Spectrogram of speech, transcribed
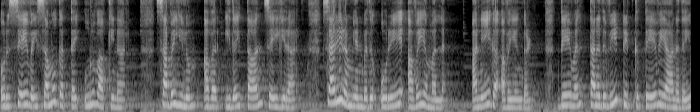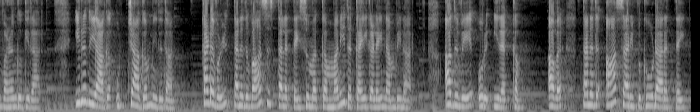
ஒரு சேவை சமூகத்தை உருவாக்கினார். சபையிலும் அவர் இதைத்தான் செய்கிறார். சரீரம் என்பது ஒரே அவயம் அல்ல அநேக அவயங்கள். தேவன் தனது வீட்டிற்கு தேவையானதை வழங்குகிறார். இறுதியாக உற்சாகம் இதுதான். கடவுள் தனது வாசஸ்தலத்தை சுமக்க மனித கைகளை நம்பினார். அதுவே ஒரு இரக்கம். அவர் தனது ஆசாரிப்பு கூடாரத்தை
